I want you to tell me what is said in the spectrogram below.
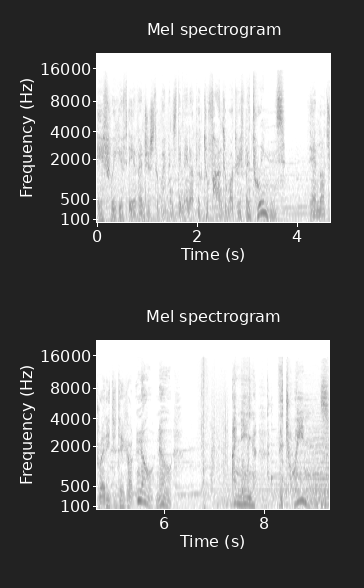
If we give the Avengers the weapons, they may not look too far into what we've been. The twins. They're not ready to take out. No, no. I mean, the twins.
